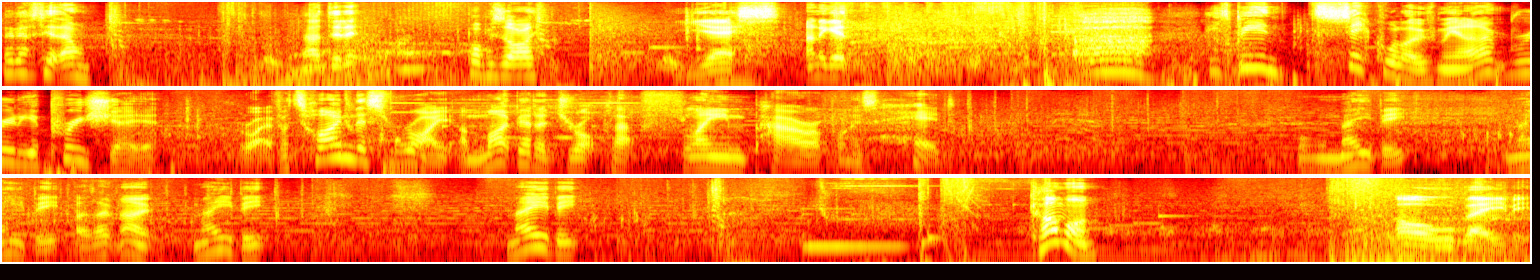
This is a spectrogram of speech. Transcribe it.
Maybe I have to get that one. That did it. Pop his eye. Yes. And again. Ah, he's being sick all over me and I don't really appreciate it. Right, if I time this right, I might be able to drop that flame power up on his head. Or maybe. Maybe. I don't know. Maybe. Maybe. Come on. Oh, baby.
